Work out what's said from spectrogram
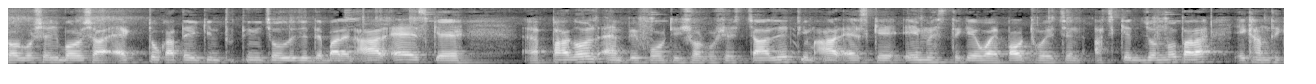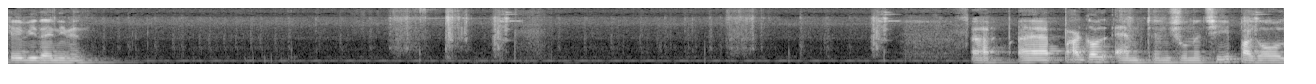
সর্বশেষ ভরসা এক টোকাতেই কিন্তু তিনি চলে যেতে পারেন। আর এস কে পাগল এমপি ফোরটি সর্বশেষ চার্জের team R S K M S থেকে ওয়াইপ আউট হয়েছেন। আজকের জন্য তারা এখান থেকে বিদায় নেবেন। পাগল এম টেন শুনেছি। পাগল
